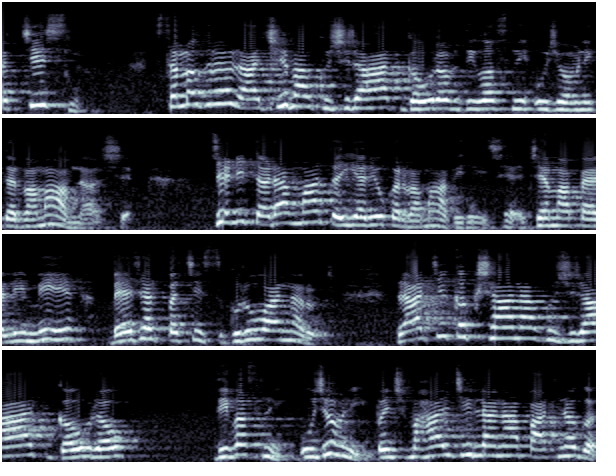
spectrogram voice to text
પચીસ સમગ્ર રાજ્યમાં ગુજરાત ગૌરવ દિવસની ઉજવણી કરવામાં આવનાર છે. જેની તડામાર તૈયારીઓ કરવામાં આવી રહી છે. જેમાં પહેલી મે બે હજાર પચીસ ગુરુવારના રોજ રાજ્ય કક્ષાના ગુજરાત ગૌરવ દિવસની ઉજવણી પંચમહાલ જિલ્લાના પાટનગર,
